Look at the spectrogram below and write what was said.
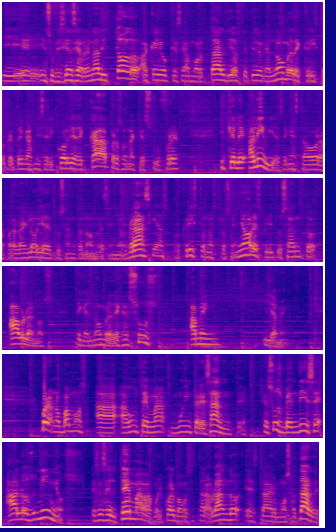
y eh, insuficiencia renal y todo aquello que sea mortal. Dios te pido en el nombre de Cristo que tengas misericordia de cada persona que sufre y que le alivies en esta hora para la gloria de tu santo nombre, Señor. Gracias por Cristo nuestro Señor, Espíritu Santo, háblanos en el nombre de Jesús. Amén y amén. Bueno, nos vamos a, a, un tema muy interesante. Jesús bendice a los niños. Ese es el tema bajo el cual vamos a estar hablando esta hermosa tarde.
